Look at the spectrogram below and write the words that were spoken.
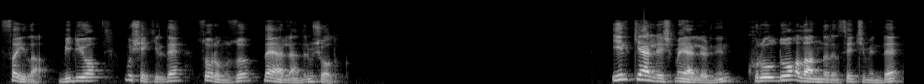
sayılabiliyor. Bu şekilde sorumuzu değerlendirmiş olduk. İlk yerleşme yerlerinin kurulduğu alanların seçiminde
